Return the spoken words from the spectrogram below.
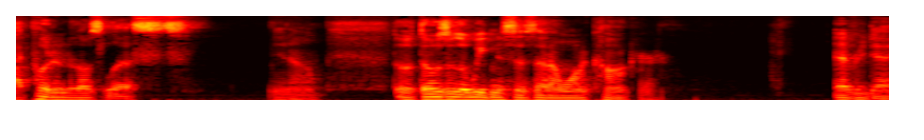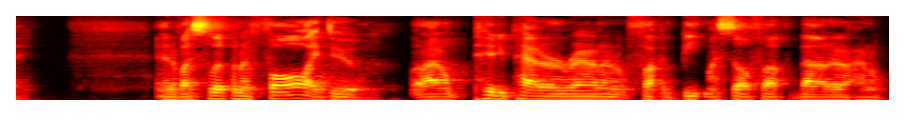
I put into those lists. You know, those those are the weaknesses that I want to conquer every day. And if I slip and I fall, I do, but I don't pity patter around. I don't fucking beat myself up about it. I don't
